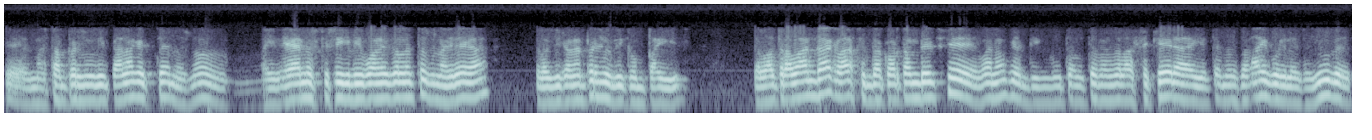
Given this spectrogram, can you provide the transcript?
que m'estan perjudicant aquests temes, no? La idea no és que siguin iguals i és una idea que lògicament perjudica un país. De l'altra banda, clar, estem d'acord amb ells que, bueno, que han tingut el tema de la sequera i el tema de l'aigua i les ajudes,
